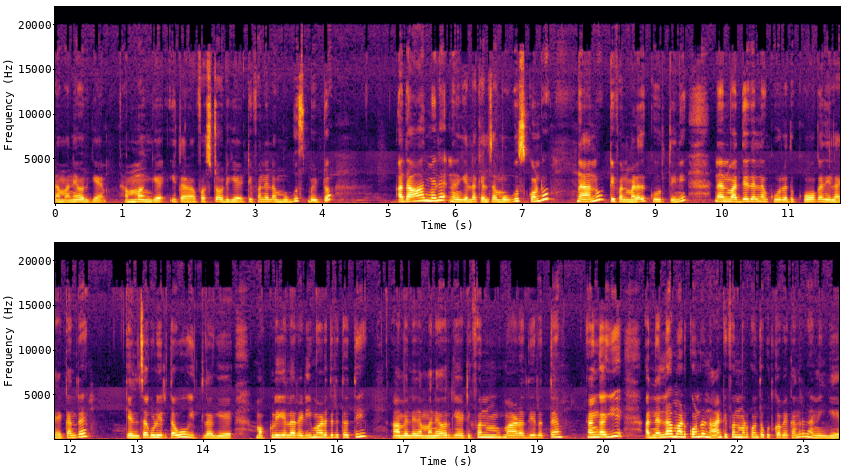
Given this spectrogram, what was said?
ನಮ್ಮ ಮನೆಯವ್ರಿಗೆ, ಅಮ್ಮಂಗೆ, ಈ ಥರ ಫಸ್ಟ್ ಅವರಿಗೆ ಟಿಫನ್ ಎಲ್ಲ ಮುಗಿಸ್ಬಿಟ್ಟು ಅದಾದಮೇಲೆ ನನಗೆಲ್ಲ ಕೆಲಸ ಮುಗಿಸ್ಕೊಂಡು ನಾನು ಟಿಫನ್ ಮಾಡೋದಕ್ಕೆ ಕೂರ್ತೀನಿ. ನಾನು ಮಧ್ಯದಲ್ಲಿ ನಾನು ಕೂರೋದಕ್ಕೆ ಹೋಗೋದಿಲ್ಲ. ಯಾಕಂದರೆ ಕೆಲಸಗಳು ಇರ್ತಾವೆ, ಇತ್ಲಾಗೆ ಮಕ್ಕಳಿಗೆಲ್ಲ ರೆಡಿ ಮಾಡೋದಿರ್ತೈತಿ. ಆಮೇಲೆ ನಮ್ಮ ಮನೆಯವ್ರಿಗೆ ಟಿಫನ್ ಮಾಡೋದಿರುತ್ತೆ. ಹಾಗಾಗಿ ಅದನ್ನೆಲ್ಲ ಮಾಡಿಕೊಂಡು ನಾನು ಟಿಫನ್ ಮಾಡ್ಕೊತ ಕುತ್ಕೋಬೇಕಂದ್ರೆ ನನಗೆ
